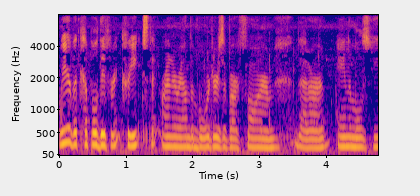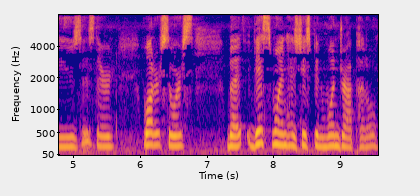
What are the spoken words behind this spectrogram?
We have a couple different creeks that run around the borders of our farm that our animals use as their water source. But this one has just been one dry puddle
